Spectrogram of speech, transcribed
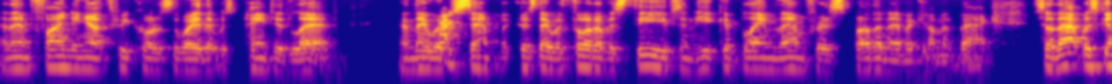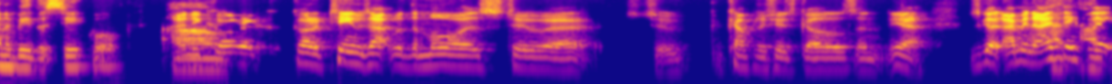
and then finding out three quarters of the way that was painted lead. And they were right. sent because they were thought of as thieves, and he could blame them for his brother never coming back. So that was going to be the sequel. And um, he kind of, teams up with the Moors to uh, to accomplish his goals, and yeah, it's good. I mean, I think that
